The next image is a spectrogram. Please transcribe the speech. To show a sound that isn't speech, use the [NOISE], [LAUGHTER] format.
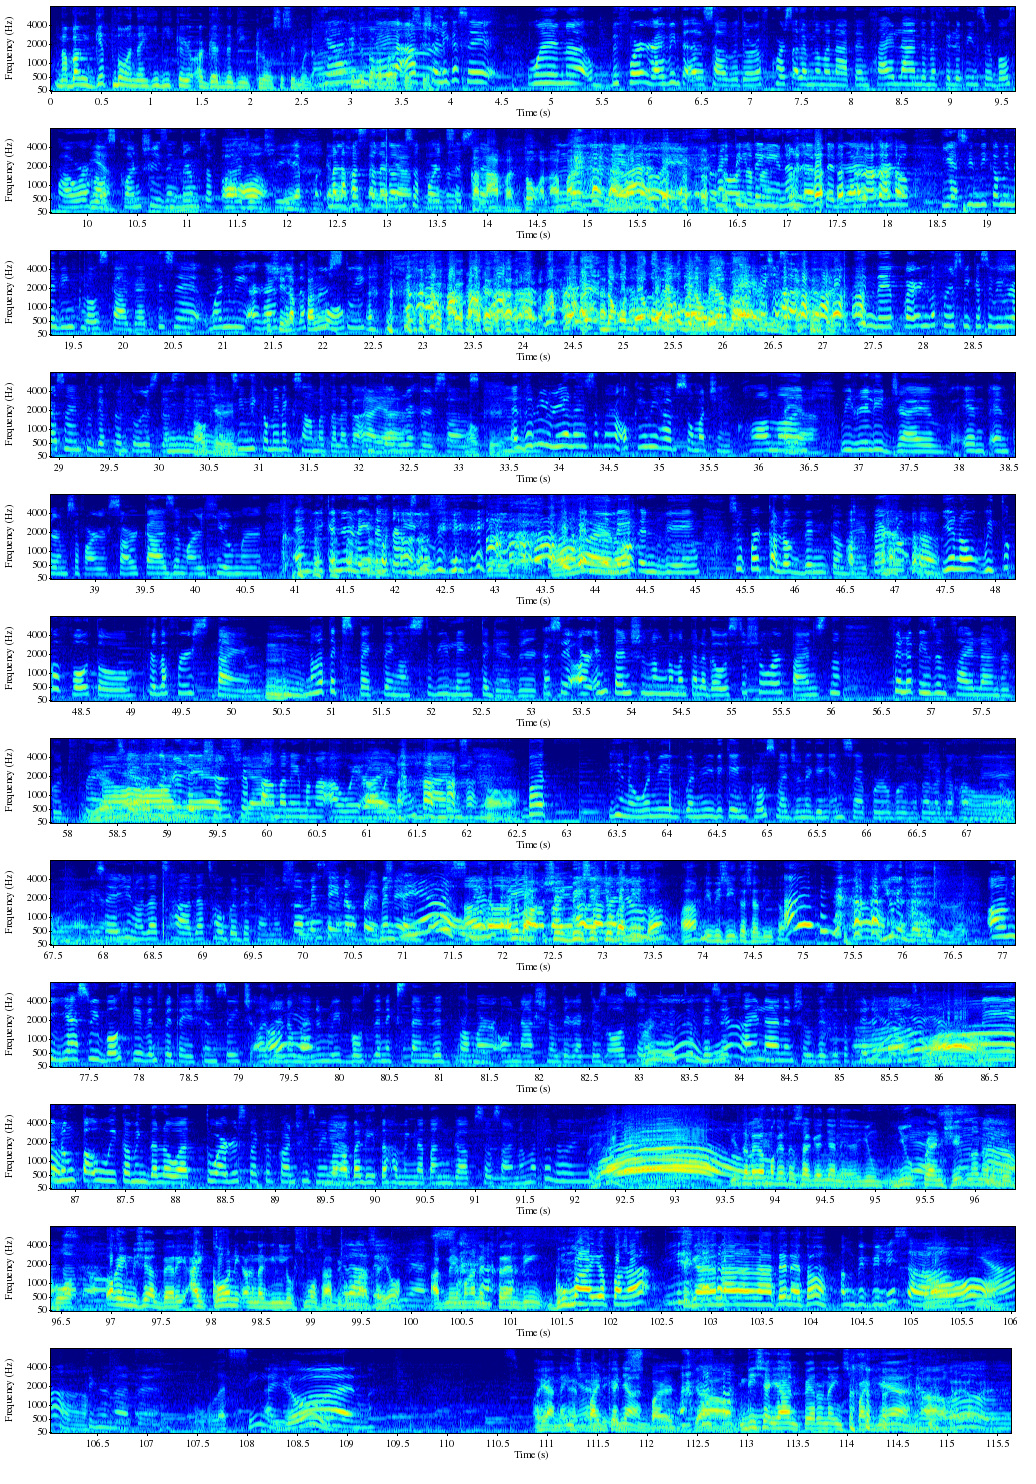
nabanggit mo na hindi kayo agad naging close sa simula. Yeah, Can you talk about this? Actually, kasi when, uh, before arriving to El Salvador, of course, alam naman natin, Thailand and the Philippines are both powerhouse Yeah. countries in terms of Oo. pageantry. Yep, magkalaban Malakas talaga ang talaga. support system. Kalaban to, kalaban. Ano eh. [LAUGHS] Nagtitinginan left and right. Pero yes, hindi kami naging close kagad. Kasi when we arrived at the mo. first week, [LAUGHS] Ay, naku, naku, naku, binawian mo. hindi siya sa Hindi, parang the first week kasi we were assigned to different tourist destinations. Okay. Hindi kami nagsama talaga Ah, until yeah. rehearsals. Okay. And then we realized na parang, okay, we have so much in common. Ah, yeah. We really drive in in terms of our sarcasm, our humor, and we can relate in terms of being [LAUGHS] [LAUGHS] we can no? relate in being super kalog din kami. Pero, you know, we took a photo for the first time, Mm-hmm. not expecting us to be linked together. Kasi our intention lang naman talaga was to show our fans na Philippines and Thailand are good friends. Yes. We have a Oh, good yes, relationship. yeah. Tama na yung mga away-away Right. ng fans. [LAUGHS] But, you know, when we when we became close, medyo naging inseparable na talaga kami. Kasi, you know, that's how that's how good the chemistry So, was maintain talaga. ang friendship. Maintain. Yes, Oh, maintain. Ano ba? She'll visit you ba Abangan nyo. dito? Ha? Bibisita siya dito? You invited her, right? Um, yes, we both gave invitations to each other Oh, naman, and we've both been extended from our own national directors also Right. to, to visit Thailand and she'll visit the Philippines. Wow. May, nung pauwi kaming dalawa to our respective countries, may mga Yeah. balita kaming natanggap, so sana matuloy. Yun talaga maganda sa ganyan eh, yung new Yes. friendship no, na nabubuo. Okay, Michelle, very iconic ang naging looks mo, sabi ko nga sa'yo. Yes. At may mga nag-trending. Gumaya pa nga. [LAUGHS] Tingnan na natin, ito. Ang bibilis ah. Oo. Yeah. Tingnan natin. Let's see. Yun. Ayun. Ayan, na-inspired ka niyan. Inspired gown. [LAUGHS] Hindi siya yan, pero na-inspired niya yan. Ah, okay, okay.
